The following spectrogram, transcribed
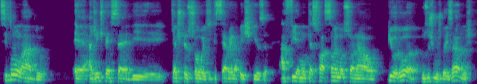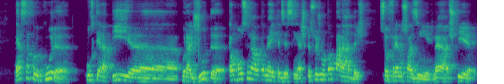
se por um lado é, a gente percebe que as pessoas, disseram aí na pesquisa, afirmam que a situação emocional piorou nos últimos dois anos, essa procura por terapia, por ajuda, é um bom sinal também. Quer dizer assim, as pessoas não estão paradas sofrendo sozinhas, né? Acho que,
